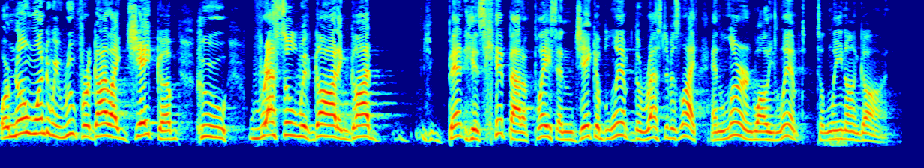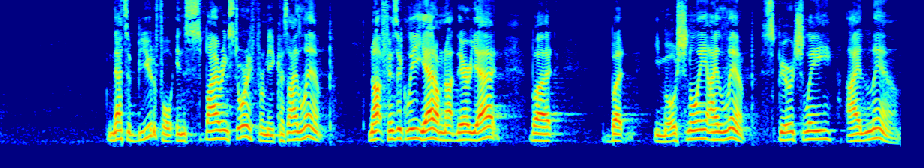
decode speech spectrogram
Or no wonder we root for a guy like Jacob who wrestled with God and God bent his hip out of place and Jacob limped the rest of his life and learned while he limped to lean on God. And that's a beautiful, inspiring story for me because I limp. Not physically yet, I'm not there yet, but but emotionally, I limp. Spiritually, I limp.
